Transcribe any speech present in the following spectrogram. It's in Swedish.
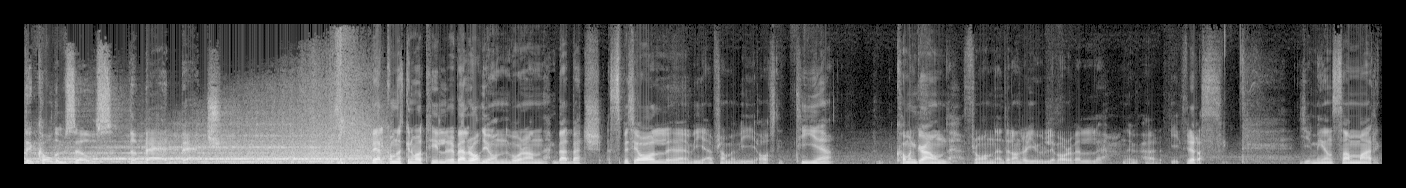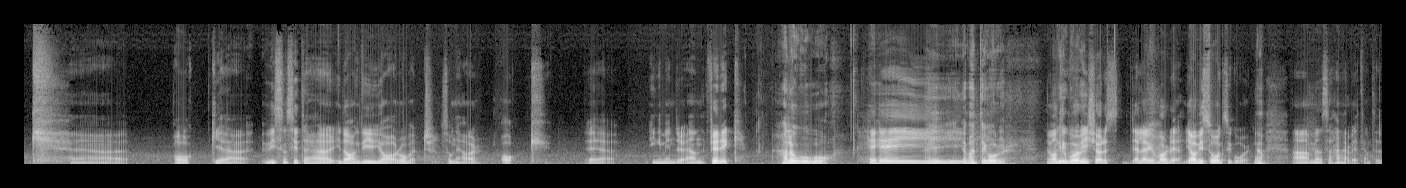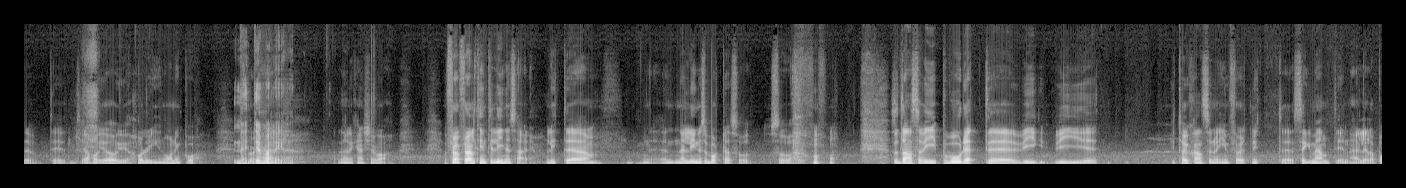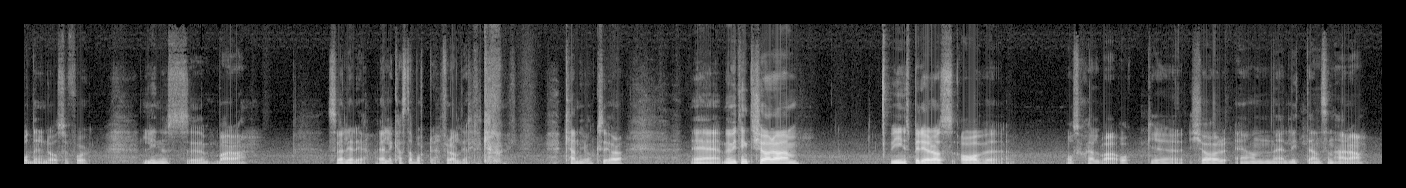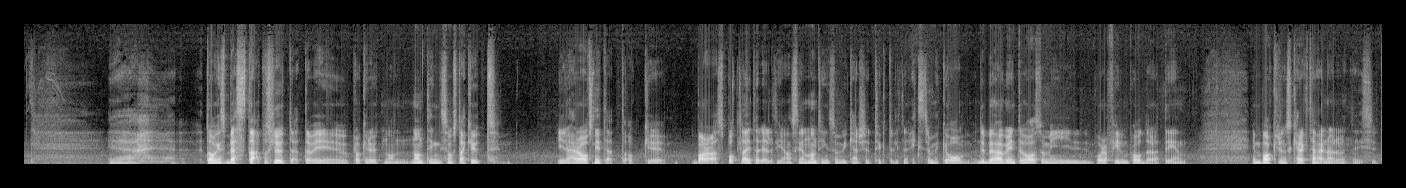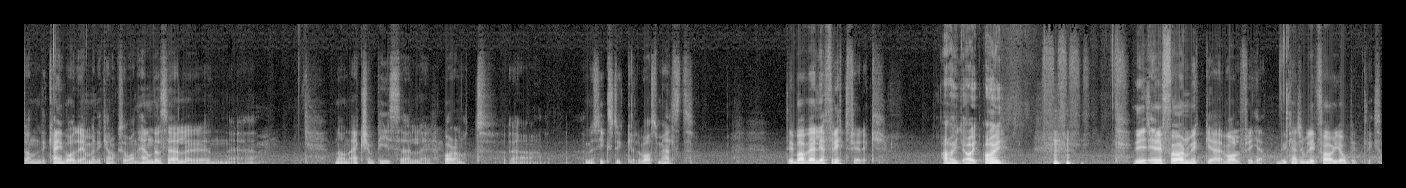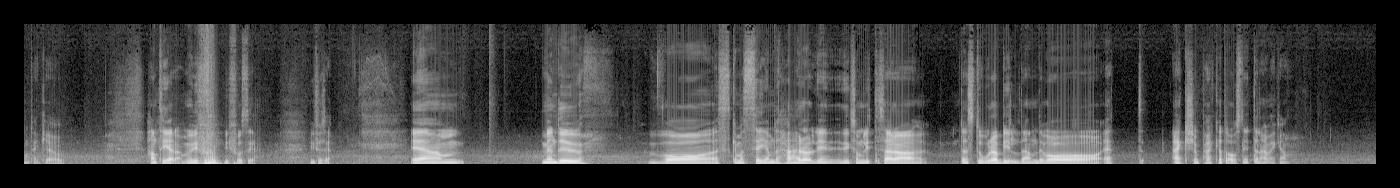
They call themselves the Bad Batch. Välkomna ska ni vara till Rebellradion, våran Bad Batch special. Eh, Vi är framme vid avsnitt 10. Common Ground från den 2 juli var det väl nu här i fredags. Gemensam mark. Eh, Och eh, vi som sitter här idag, det är ju jag, Robert, som ni hör. Och eh, ingen mindre än Fredrik. Hallå! Hej hej! Hej, det var inte igår. Det var inte igår var vi det? körde, eller var det det? Ja, vi sågs igår. Ja. Ja, men så här vet jag inte. Det, det, jag, har- jag håller ingen ordning på Nej, Var det det var länge sedan. Ja, det kanske var. Och Framförallt inte Linus här. Lite, eh, när Linus är borta så, så, så dansar vi på bordet. Eh, Vi, vi, vi tar ju chansen att införa ett nytt eh, segment i den här lilla podden idag så får Linus eh, bara svälja det, eller kasta bort det för all del. Det kan, kan jag också göra. Eh, Men vi tänkte köra, vi inspireras av eh, oss själva och eh, kör en liten sån här eh, dagens bästa på slutet där vi plockar ut någon, någonting som stack ut i det här avsnittet och eh, bara spotlightar det lite grann. Se någonting som vi kanske tyckte lite extra mycket om. Det behöver inte vara som i våra filmpoddar att det är en, en bakgrundskaraktär nödvändigtvis, utan det kan ju vara det, men det kan också vara en händelse eller en, eh, någon actionpiece eller bara något eh, musikstycke eller vad som helst. Det är bara att välja fritt, Fredrik. Oj, oj, oj. Det, är det för mycket valfrihet? Det kanske blir för jobbigt, liksom, tänker jag, att hantera. Men vi får, vi får se. Vi får se. Ehm, men du, vad ska man säga om det här då? Det är liksom lite så här, äh, den stora bilden, det var ett actionpackat avsnitt den här veckan.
